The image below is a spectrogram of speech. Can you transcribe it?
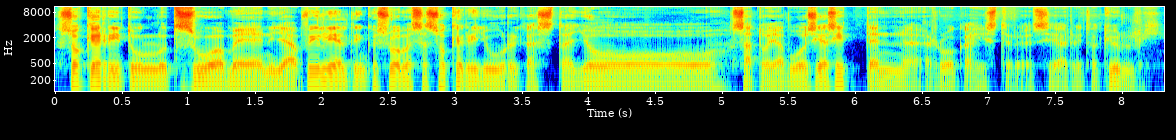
sokeri tullut Suomeen ja viljeltiinkö Suomessa sokerijuurikasta jo satoja vuosia sitten ruokahistoriassa Ritva Kylli?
